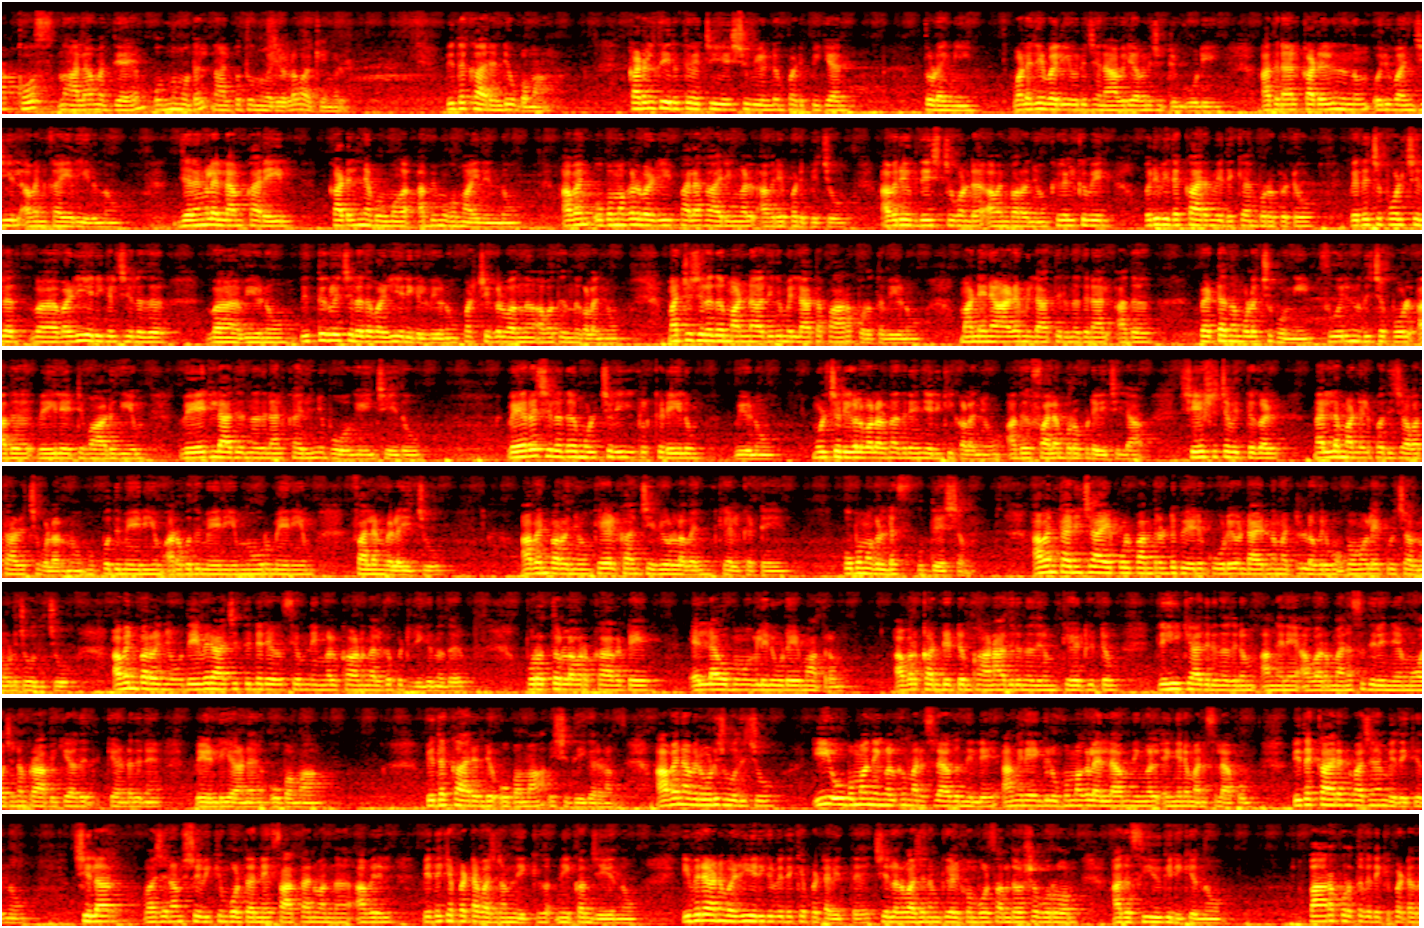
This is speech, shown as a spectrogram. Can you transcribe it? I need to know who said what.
Speaker 1: മാർക്കോസ് നാലാം അധ്യായം ഒന്നു മുതൽ നാൽപ്പത്തൊന്ന് വരെയുള്ള വാക്യങ്ങൾ. വിധക്കാരന്റെ ഉപമ. കടൽ തീരത്ത് വെച്ച് യേശു വീണ്ടും പഠിപ്പിക്കാൻ തുടങ്ങി. വളരെ വലിയൊരു ജനാവലി അവന് ചുറ്റും കൂടി. അതിനാൽ കടലിൽ നിന്നും ഒരു വഞ്ചിയിൽ അവൻ കയറിയിരുന്നു. ജനങ്ങളെല്ലാം കരയിൽ കടലിന് അഭിമുഖമായി നിന്നു. അവൻ ഉപമകൾ വഴി പല കാര്യങ്ങൾ അവരെ പഠിപ്പിച്ചു. അവരെ ഉപദേശിച്ചുകൊണ്ട് അവൻ പറഞ്ഞു കേൾക്കുവിൻ ഒരു വിധക്കാരൻ വിതയ്ക്കാൻ പുറപ്പെട്ടു. വിതച്ചപ്പോൾ ചില വഴിയരികിൽ ചിലത് വീണു. വിത്തുകളിൽ ചിലത് വഴിയരികിൽ വീണു. പക്ഷികൾ വന്ന് അവ തിന്നുകളഞ്ഞു മറ്റു ചിലത് മണ്ണ് അധികമില്ലാത്ത പാറപ്പുറത്ത് വീണു. മണ്ണിന് ആഴമില്ലാത്തിരുന്നതിനാൽ അത് പെട്ടെന്ന് മുളച്ചു പൊങ്ങി. സൂര്യൻ ഉദിച്ചപ്പോൾ അത് വെയിലേറ്റ് വാടുകയും വേരില്ലാതിരുന്നതിനാൽ കരിഞ്ഞു പോവുകയും ചെയ്തു. വേറെ ചിലത് മുൾച്ചെടികൾക്കിടയിലും വീണു. മുൾച്ചെടികൾ വളർന്നതിനെ ഞെരുക്കി കളഞ്ഞു. അത് ഫലം പുറപ്പെടുവിച്ചില്ല. ശേഷിച്ച വിത്തുകൾ നല്ല മണ്ണിൽ പതിച്ച് അവ തഴച്ചു വളർന്നു. മുപ്പത് മേനിയും അറുപത് മേനിയും നൂറ് മേനിയും ഫലം വിളയിച്ചു. അവൻ പറഞ്ഞു കേൾക്കാൻ ചെവിയുള്ളവൻ കേൾക്കട്ടെ. ഉപമകളുടെ ഉദ്ദേശം. അവൻ തനിച്ചായപ്പോൾ പന്ത്രണ്ട് പേരും കൂടെ ഉണ്ടായിരുന്ന മറ്റുള്ളവരും ഉപമകളെക്കുറിച്ച് അവനോട് ചോദിച്ചു. അവൻ പറഞ്ഞു ദൈവരാജ്യത്തിന്റെ രഹസ്യം നിങ്ങൾക്കാണ് നൽകപ്പെട്ടിരിക്കുന്നത്. പുറത്തുള്ളവർക്കാകട്ടെ എല്ലാ ഉപമകളിലൂടെ മാത്രം. അവർ കണ്ടിട്ടും കാണാതിരുന്നതിനും കേട്ടിട്ടും ഗ്രഹിക്കാതിരുന്നതിനും അങ്ങനെ അവർ മനസ്സ് തിരിഞ്ഞ് മോചനം പ്രാപിക്കാതിരിക്കേണ്ടതിന് വേണ്ടിയാണ് ഉപമ. വിധക്കാരന്റെ ഉപമ വിശദീകരണം. അവൻ അവരോട് ചോദിച്ചു ഈ ഉപമ നിങ്ങൾക്ക് മനസ്സിലാകുന്നില്ലേ? അങ്ങനെയെങ്കിൽ ഉപമകളെല്ലാം നിങ്ങൾ എങ്ങനെ മനസ്സിലാക്കും? വിധക്കാരൻ വചനം വിതയ്ക്കുന്നു. ചിലർ വചനം ശ്രവിക്കുമ്പോൾ തന്നെ സാത്താൻ വന്ന് അവരിൽ വിതയ്ക്കപ്പെട്ട വചനം നീക്കം ചെയ്യുന്നു. ഇവരാണ് വഴിയരികിൽ വിതയ്ക്കപ്പെട്ട വിത്ത്. ചിലർ വചനം കേൾക്കുമ്പോൾ സന്തോഷപൂർവം അത് സ്വീകരിക്കുന്നു. പാറപ്പുറത്ത് വിതയ്ക്കപ്പെട്ട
